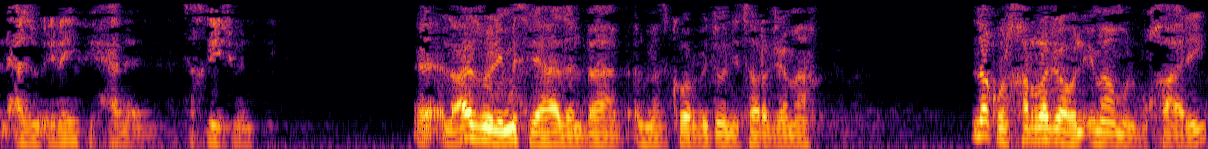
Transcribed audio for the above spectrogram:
العزو إليه في حال التخريج منه؟ العزو لمثل هذا الباب المذكور بدون ترجمة نقول خرجه الإمام البخاري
